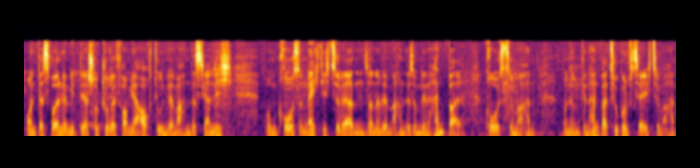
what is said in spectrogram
Und das wollen wir mit der Strukturreform ja auch tun. Wir machen das ja nicht, um groß und mächtig zu werden, sondern wir machen das, um den Handball groß zu machen und um den Handball zukunftsfähig zu machen.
